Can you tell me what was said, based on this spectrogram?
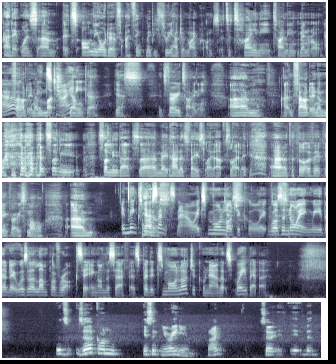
and it was um, it's on the order of I think maybe 300 microns. It's a tiny, tiny mineral oh, found in a much tiny. younger. Yes, it's very tiny, um, and found in a suddenly suddenly that's uh, made Hannah's face light up slightly. Uh, the thought of it being very small. Um, it makes yeah, more it was- sense now. It's more Yes. logical. It was Yes, yeah. annoying me that it was a lump of rock sitting on the surface, but it's more logical now. That's way better. But zircon isn't uranium, right? So it, it, the,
